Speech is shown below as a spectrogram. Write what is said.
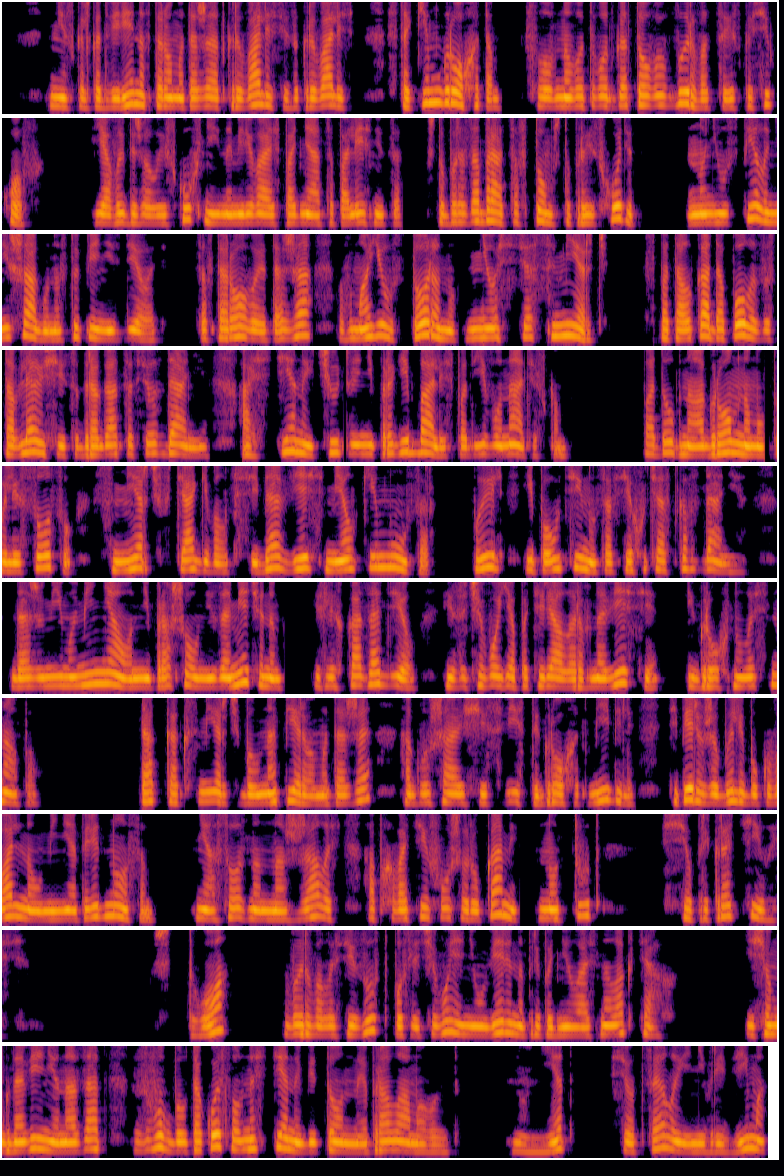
Несколько дверей на втором этаже открывались и закрывались с таким грохотом, словно вот-вот готовы вырваться из косяков. Я выбежала из кухни и, намереваясь подняться по лестнице, чтобы разобраться в том, что происходит, но не успела ни шагу на ступени сделать. Со второго этажа в мою сторону несся смерч, с потолка до пола заставляющий содрогаться все здание, а стены чуть ли не прогибались под его натиском. Подобно огромному пылесосу, смерч втягивал в себя весь мелкий мусор, пыль и паутину со всех участков здания. Даже мимо меня он не прошел незамеченным и слегка задел, из-за чего я потеряла равновесие и грохнулась на пол. Так как смерч был на первом этаже, оглушающий свист и грохот мебели теперь уже были буквально у меня перед носом. Неосознанно сжалась, обхватив уши руками, но тут все прекратилось. «Что?» — вырвалось из уст, после чего я неуверенно приподнялась на локтях. Еще мгновение назад звук был такой, словно стены бетонные проламывают. Но нет, все цело и невредимо,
